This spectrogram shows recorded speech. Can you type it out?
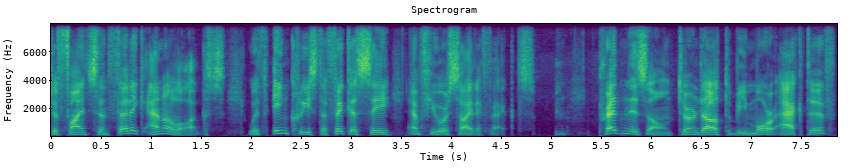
to find synthetic analogs with increased efficacy and fewer side effects. Prednisone turned out to be more active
